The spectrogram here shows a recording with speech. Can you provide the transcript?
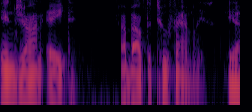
in John 8 about the two families, Yeah.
